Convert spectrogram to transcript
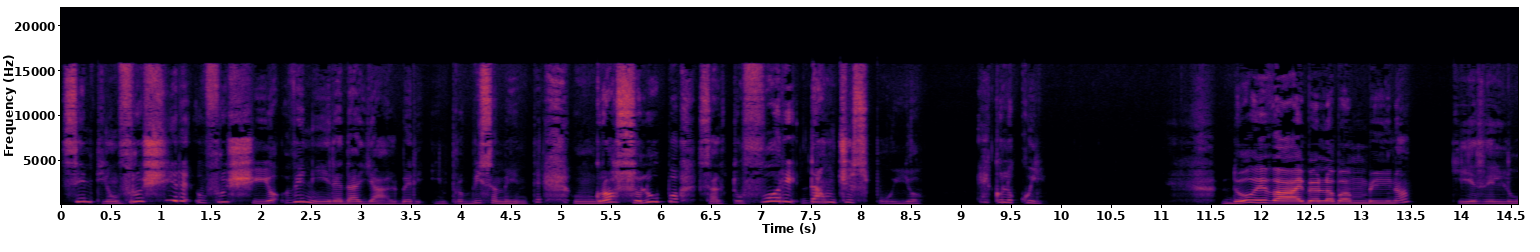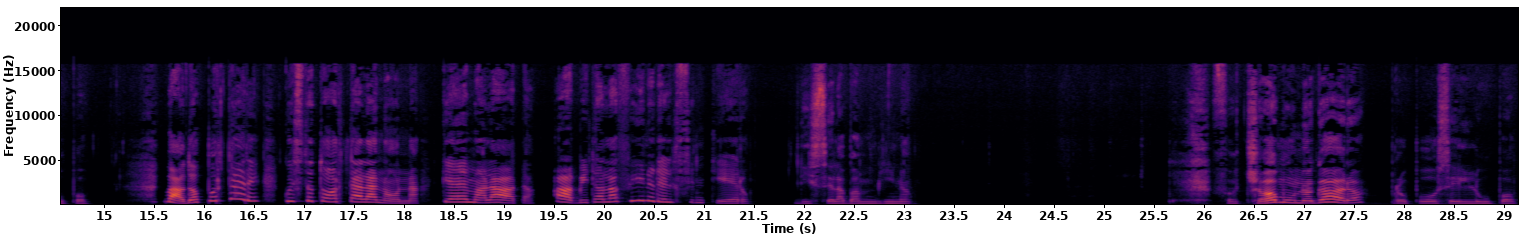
sentì un, fruscire, un fruscio venire dagli alberi. Improvvisamente un grosso lupo saltò fuori da un cespuglio. Eccolo qui. Dove vai, bella bambina? chiese il lupo. Vado a portare questa torta alla nonna, che è malata. Abita alla fine del sentiero, disse la bambina. Facciamo una gara? propose il lupo.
